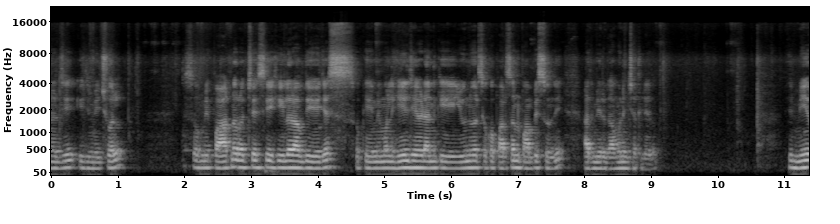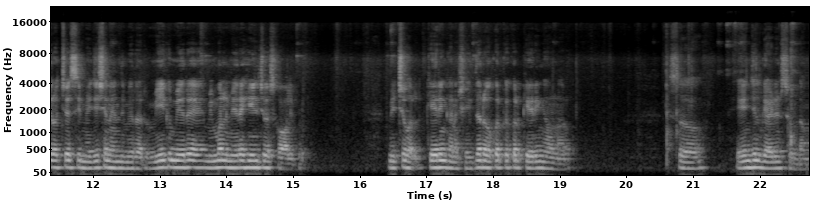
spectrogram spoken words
ఎనర్జీ ఇది మ్యూచువల్. సో మీ పార్ట్నర్ వచ్చేసి healer of the ages. Okay మిమ్మల్ని హీల్ చేయడానికి యూనివర్స్ ఒక పర్సన్ పంపిస్తుంది. అది మీరు గమనించట్లేదు. మీరు వచ్చేసి మెజిషియన్ అనేది మిర్రర్ మీకు మీరే మిమ్మల్ని మీరే హీల్ చేసుకోవాలి ఇప్పుడు. మ్యూచువల్ కేరింగ్ కనెక్షన్ ఇద్దరు ఒకరికొకరు కేరింగ్గా ఉన్నారు. సో ఏంజిల్ గైడెన్స్ చూద్దాం.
